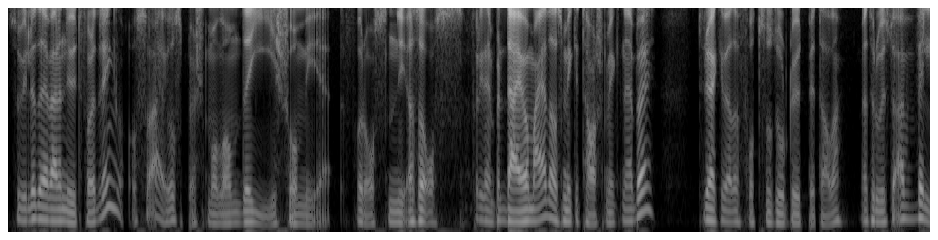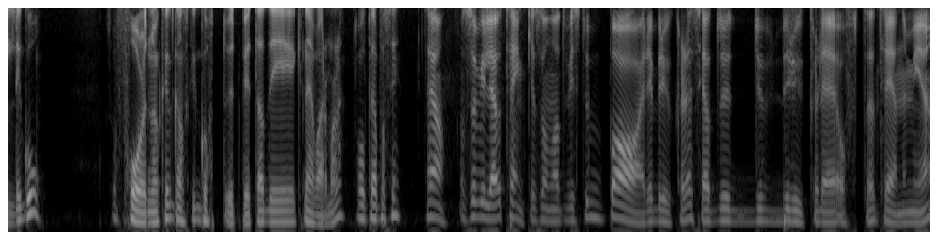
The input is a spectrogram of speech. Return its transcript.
så vil jo det være en utfordring. Og så er jo spørsmålet om det gir så mye for oss, altså oss, f.eks. deg og meg, da, som ikke tar så mye knebøy, tror jeg ikke vi hadde fått så stort utbytte av det. Men jeg tror hvis du er veldig god, så får du nok et ganske godt utbytte av de knevarmerne, holdt jeg på å si. Ja, og så vil jeg jo tenke sånn at hvis du bare bruker det, si at du, du bruker det ofte, trener mye,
